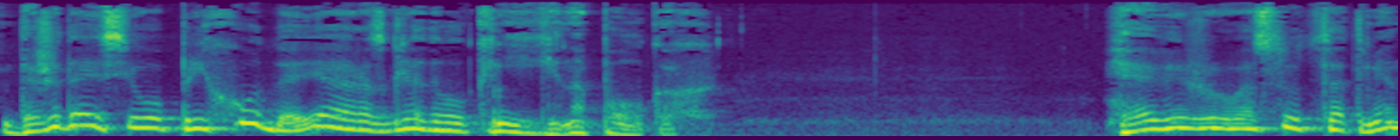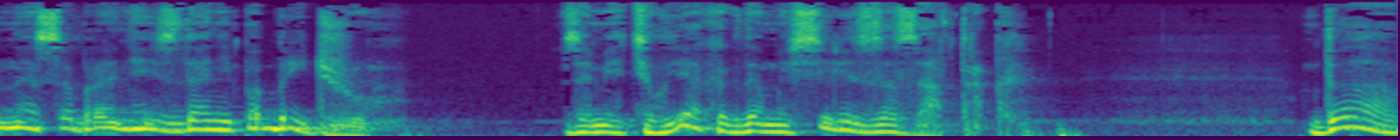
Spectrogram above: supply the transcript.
Дожидаясь его прихода, я разглядывал книги на полках. «Я вижу, у вас тут отменное собрание изданий по бриджу», — заметил я, когда мы сели за завтрак. «Да,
